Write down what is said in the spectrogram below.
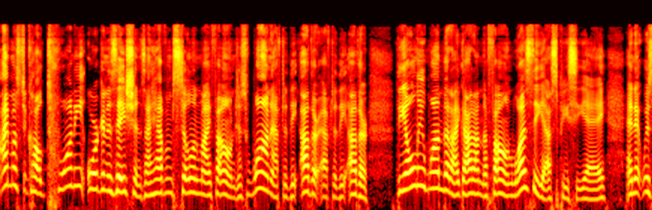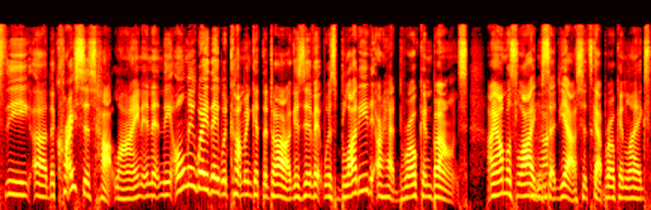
I must have called 20 organizations. I have them still in my phone, just one after the other after the other. The only one that I got on the phone was the SPCA, and it was the uh, the crisis hotline. And, and the only way they would come and get the dog is if it was bloodied or had broken bones. I almost lied and said, yes, it's got broken legs,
